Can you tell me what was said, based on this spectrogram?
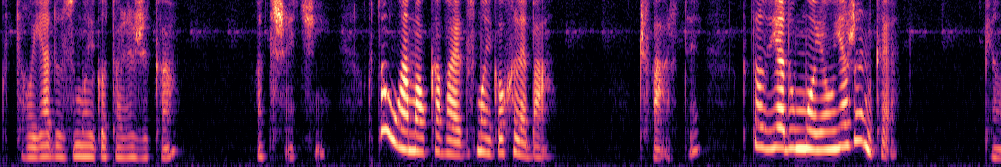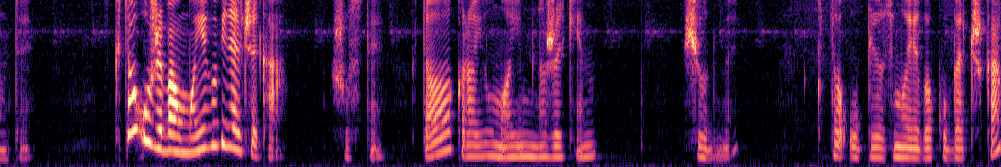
kto jadł z mojego talerzyka? A trzeci, kto łamał kawałek z mojego chleba? Czwarty, kto zjadł moją jarzynkę? Piąty, kto używał mojego widelczyka? Szósty, kto kroił moim nożykiem? Siódmy, kto upił z mojego kubeczka?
